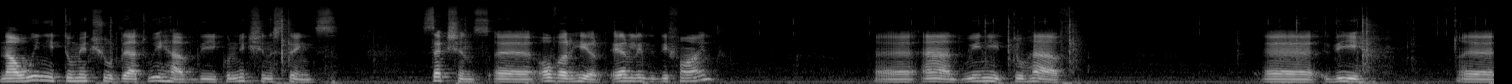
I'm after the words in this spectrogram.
Now we need to make sure that we have the connection strings sections uh, over here early defined uh, and we need to have uh, the uh,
